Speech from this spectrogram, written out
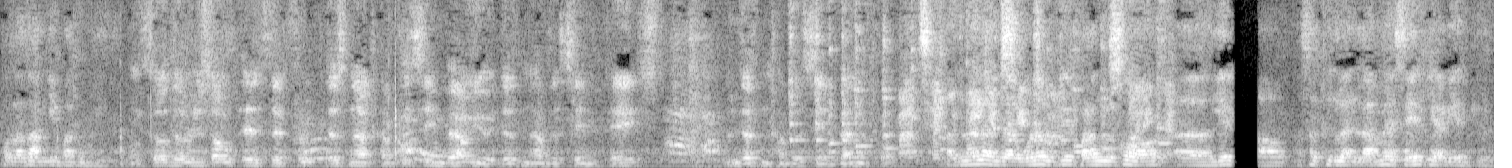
பொருளாக தான் அங்கேயும் பார்க்க முடியுது So the result is the fruit does not have the same value, it doesn't have the same taste, it doesn't have the same benefit. அதனால அந்த உணவுக்கு பழங்களுக்கும் இயற்கை ஆஹ், சத்துக்கெல்லாம் இல்லாமல் செயற்கையாகவே இருக்கிறது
